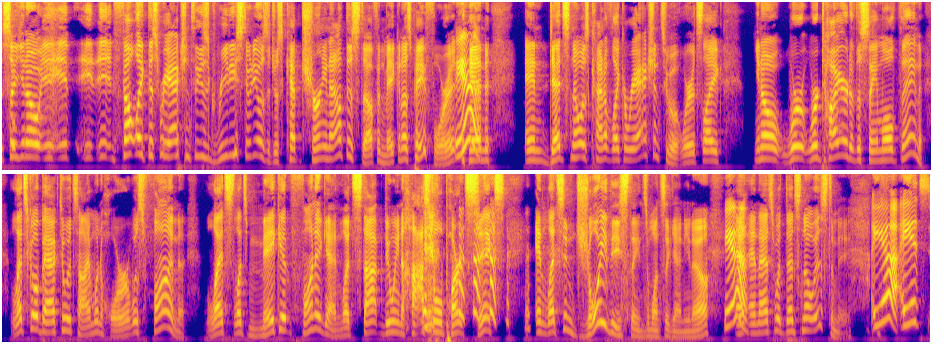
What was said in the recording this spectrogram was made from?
so you know, it, it it felt like this reaction to these greedy studios that just kept churning out this stuff and making us pay for it. Yeah. And and Dead Snow is kind of like a reaction to it, where it's like, you know, we're we're tired of the same old thing. Let's go back to a time when horror was fun. Let's let's make it fun again. Let's stop doing Hostel Part Six, and let's enjoy these things once again. You know, Yeah. and, and that's what Dead Snow is to me. Yeah, it's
